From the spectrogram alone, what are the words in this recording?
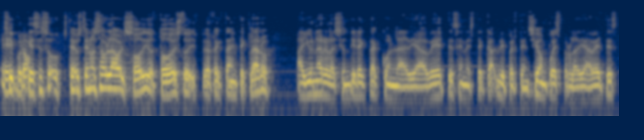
sí, porque eso, usted, usted nos ha hablado del sodio, todo esto es perfectamente claro, hay una relación directa con la diabetes, en este caso, de hipertensión, pues, pero la diabetes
